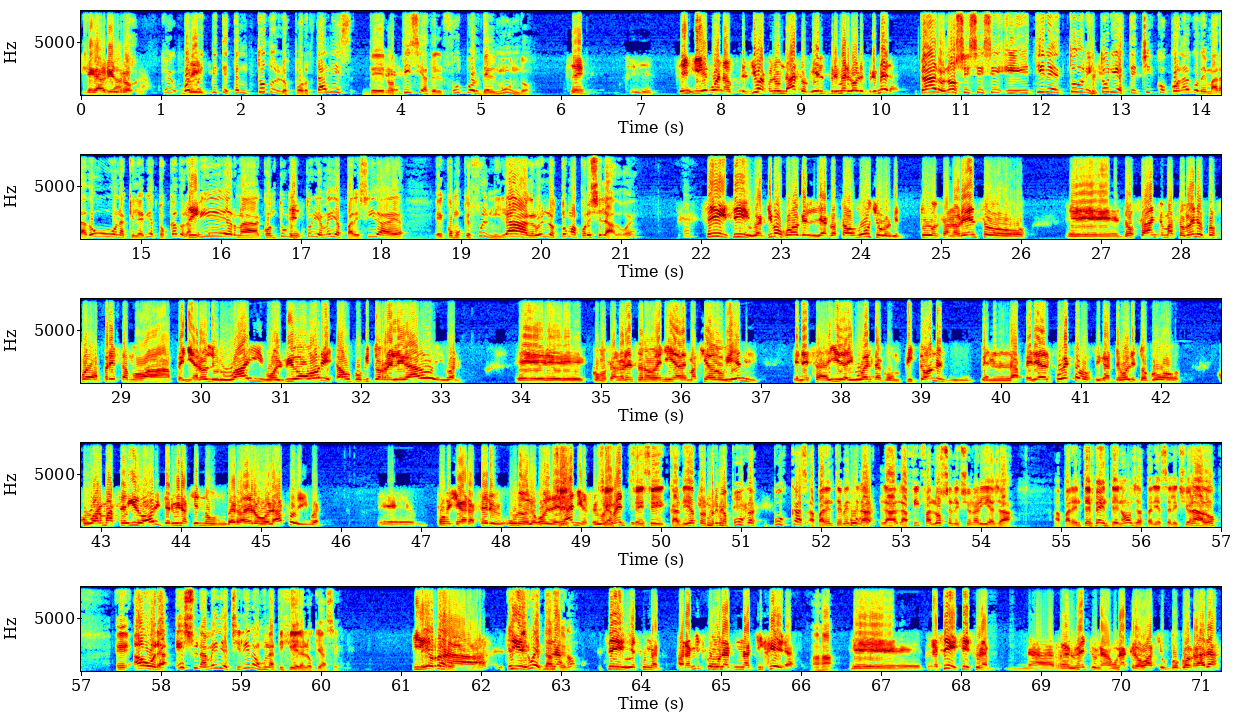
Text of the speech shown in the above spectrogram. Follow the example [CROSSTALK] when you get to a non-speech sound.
de Gabriel. Rojas. Qué- Sí, viste, está en todos los portales de noticias del fútbol del mundo. sí, sí, sí. Sí, y es bueno, encima con un dato, que es el primer gol en primera. Claro, no, sí, sí, sí. Y tiene toda una [LAUGHS] historia este chico con algo de Maradona, que le había tocado la Sí. pierna, contó una historia media parecida, eh, eh, como que fue el milagro, él lo toma por ese lado, ¿eh? Sí, sí, bueno, encima un jugador que le ha costado mucho porque estuvo en San Lorenzo eh, dos años más o menos, después fue a préstamo a Peñarol de Uruguay y volvió ahora y estaba un poquito relegado y bueno, eh, como San Lorenzo no venía demasiado bien, en esa ida y vuelta con Pitón en, en la pelea del puesto, fíjate vos le tocó jugar más seguido ahora y termina siendo un verdadero golazo y bueno, eh, puede llegar a ser uno de los goles del año seguramente. Sí, sí, sí, candidato al premio Puskas, [LAUGHS] aparentemente la, la- la FIFA lo seleccionaría ya, aparentemente, ¿no? Ya estaría seleccionado. Eh, ahora, ¿es una media chilena o es una tijera lo que hace? Y es raro. una- Qué sí, es pirueta una- hace, ¿no? Sí, es una, para mí es como una, una tijera. Ajá. Eh, pero sí, sí, es una, una realmente una, una acrobacia un poco rara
